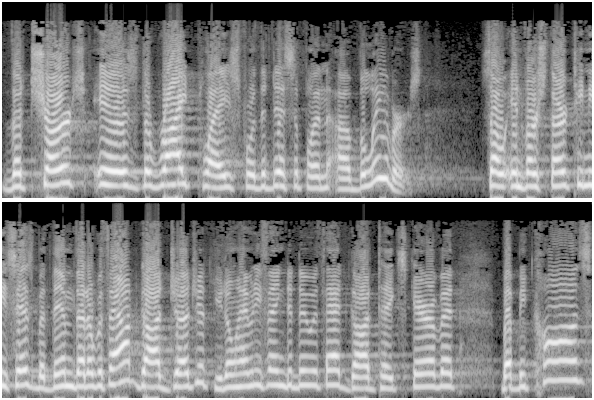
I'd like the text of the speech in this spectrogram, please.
The church is the right place for the discipline of believers. So in verse 13 he says, but them that are without God judgeth. You don't have anything to do with that. God takes care of it. But because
